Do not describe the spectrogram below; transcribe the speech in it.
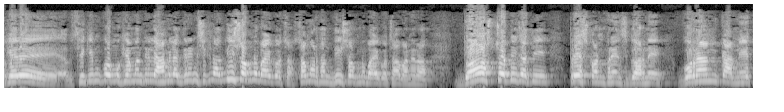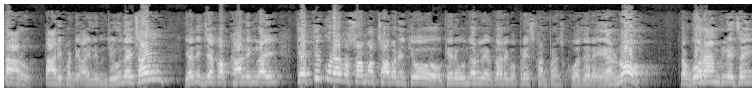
के अरे सिक्किमको मुख्यमन्त्रीले हामीलाई ग्रिन सिग्नल दिइसक्नु भएको छ समर्थन दिइसक्नु भएको छ भनेर दसचोटि जति प्रेस कन्फरेन्स गर्ने गोराङका नेताहरू पारिपट्टि अहिले पनि जिउँदैछन्। यदि जेकब खालिङलाई त्यति कुराको सहमत छ भने त्यो के अरे उनीहरूले गरेको प्रेस कन्फरेन्स खोजेर हेर्नु। र गोराङले चाहिँ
